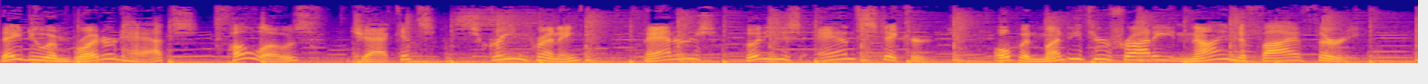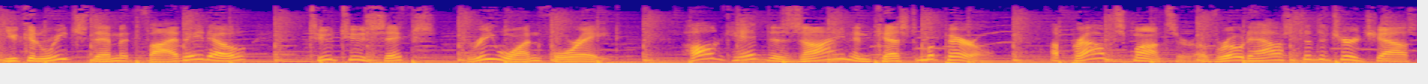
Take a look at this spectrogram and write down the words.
They do embroidered hats, polos, jackets, screen printing, banners, hoodies, and stickers. Open Monday through Friday, 9 to 5:30. You can reach them at 580-226-3148. Hoghead Design and Custom Apparel, a proud sponsor of Roadhouse to the Church House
